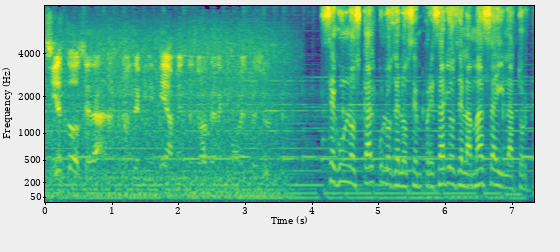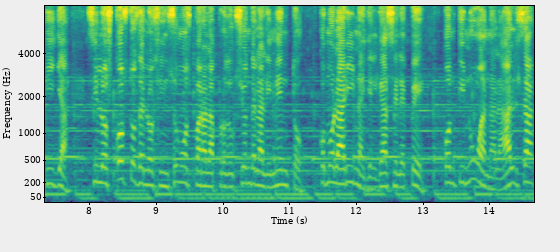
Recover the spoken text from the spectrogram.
si esto se da, pues definitivamente se va a tener que mover el precio según los cálculos de los empresarios de la masa y la tortilla, si los costos de los insumos para la producción del alimento, como la harina y el gas LP, continúan a la alza,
